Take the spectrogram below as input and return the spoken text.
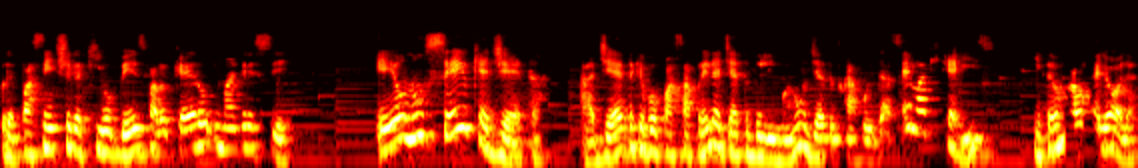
Por exemplo, o paciente chega aqui obeso e fala: Eu quero emagrecer. Eu não sei o que é dieta. A dieta que eu vou passar para ele é a dieta do limão, a dieta do carboidrato, sei lá o que, que é isso. Então eu falo para ele: olha,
